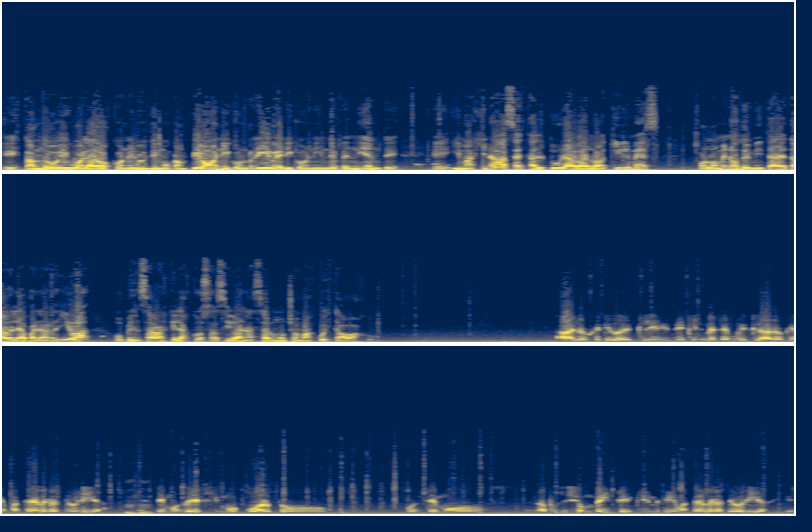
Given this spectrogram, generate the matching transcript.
estando igualados con el último campeón y con River y con Independiente. Eh, ¿Imaginabas a esta altura verlo a Quilmes por lo menos de mitad de tabla para arriba o pensabas que las cosas iban a ser mucho más cuesta abajo? Ah, el objetivo de, Quilmes es muy claro, que es mantener la categoría. Estemos décimo, cuarto o estemos en la posición 20, Quilmes tiene que mantener la categoría, así que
